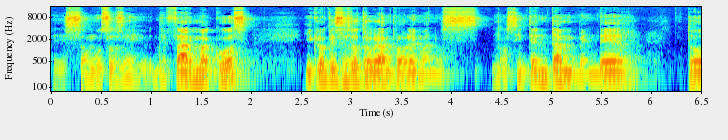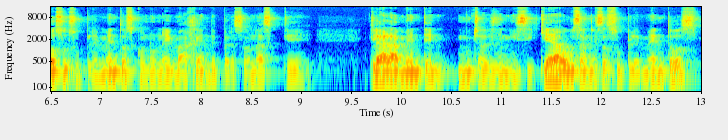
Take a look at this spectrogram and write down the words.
pues son usos de, de, fármacos. Y creo que ese es otro gran problema, nos, nos intentan vender todos sus suplementos con una imagen de personas que claramente muchas veces ni siquiera usan esos suplementos.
